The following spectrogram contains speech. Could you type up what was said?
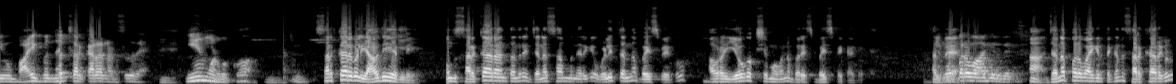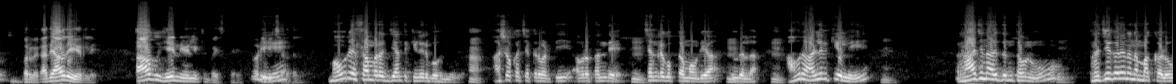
ನೀವು ಬಾಯಿಗೆ ಬಂದ ಸರ್ಕಾರ ನಡೆಸಿದ್ರೆ. ಏನ್ ಮಾಡ್ಬೇಕು? ಸರ್ಕಾರಗಳು ಯಾವುದೇ ಇರಲಿ ಒಂದು ಸರ್ಕಾರ ಅಂತಂದ್ರೆ ಜನಸಾಮಾನ್ಯರಿಗೆ ಒಳಿತನ್ನ ಬಯಸಬೇಕು ಅವರ ಯೋಗಕ್ಷೇಮವನ್ನು ಬಯಸ್ ಬಯಸಬೇಕಾಗುತ್ತೆ. ಅಲ್ವೇ? ಪರವಾಗಿರ್ಬೇಕು ಹಾ ಜನಪರವಾಗಿರ್ತಕ್ಕಂಥ ಸರ್ಕಾರಗಳು ಬರ್ಬೇಕು. ಅದು ಯಾವುದೇ ಇರಲಿ. ತಾವು ಏನ್ ಹೇಳಿಕ್ಕೆ ಬಯಸ್ತೀರಿ ನೋಡಿ? ಮೌರ್ಯ ಸಾಮ್ರಾಜ್ಯ ಅಂತ ಕೇಳಿರಬಹುದು ನೀವು. ಅಶೋಕ ಚಕ್ರವರ್ತಿ ಅವರ ತಂದೆ ಚಂದ್ರಗುಪ್ತ ಮೌರ್ಯ ಇದೆಲ್ಲ ಇವರೆಲ್ಲ ಅವರ ಆಳ್ವಿಕೆಯಲ್ಲಿ ಹ್ಮ್. ರಾಜನಾಗಿದ್ದಂಥವನು ನಮ್ಮ ಪ್ರಜೆಗಳೇ ನನ್ನ ಮಕ್ಕಳು.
